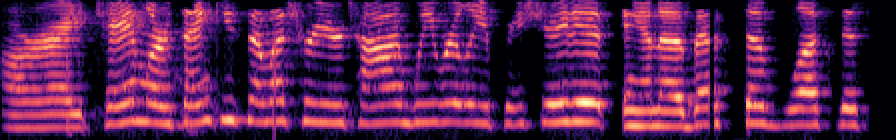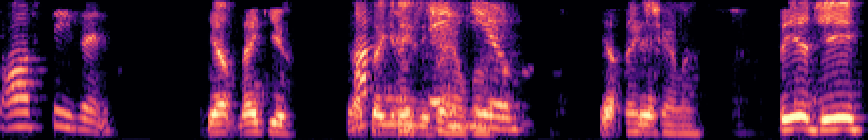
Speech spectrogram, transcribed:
Yep. All right, Chandler, thank you so much for your time. We really appreciate it, and uh, best of luck this off season. Yep, thank you. Yep, take it easy. Thank you. Yep, Thanks, see ya. Chandler. See you, G.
